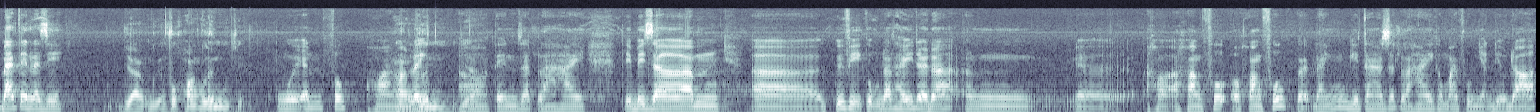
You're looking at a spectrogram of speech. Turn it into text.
bé tên là gì? Dạ Nguyễn Phúc Hoàng Linh chị. Nguyễn Phúc Hoàng, Hoàng Linh, Linh, dạ. Ờ, tên rất là hay. Thì bây giờ à, quý vị cũng đã thấy rồi đó. Ho- Ờ, Hoàng Phúc ờ, Hoàng Phúc đánh guitar rất là hay không ai phủ nhận điều đó.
